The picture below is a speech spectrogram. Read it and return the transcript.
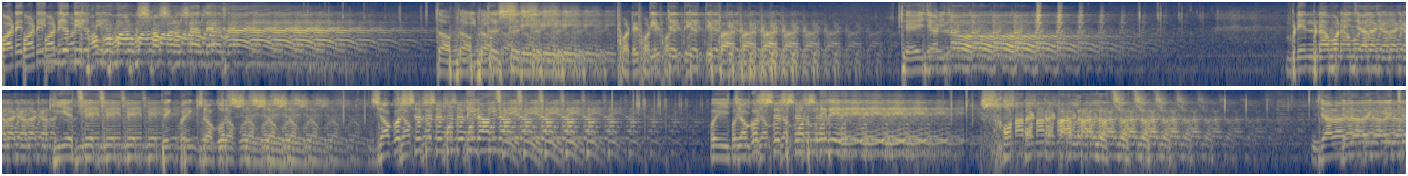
পরের দিন যদি ভগবান সকালটা দেখায় তবেই তো সে পরের দিনটা দেখতে পারবে। এই জন্য বৃন্দাবনে যারা গিয়েছে দেখবেন জগৎ জগৎ মন্দির আছে। ওই জগৎ মন্দিরে সোনার একটা তাল গাছ আছে। যারা যারা গিয়েছে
